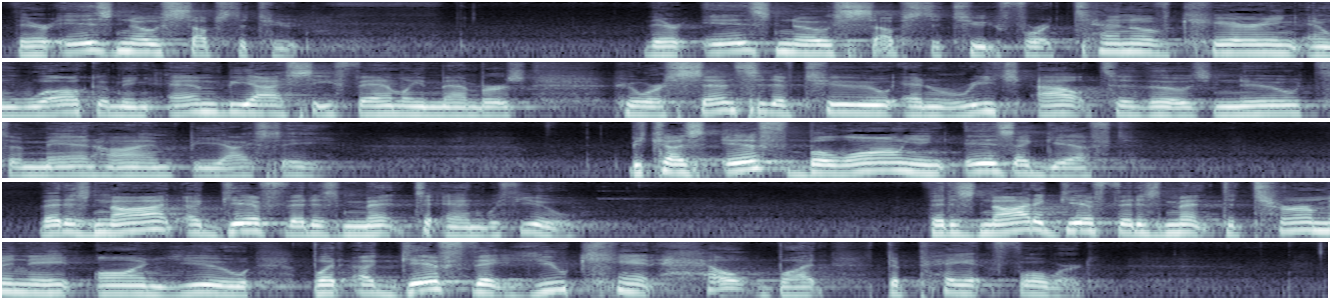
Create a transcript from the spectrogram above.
there is no substitute. There is no substitute for attentive, caring, and welcoming MBIC family members who are sensitive to and reach out to those new to Manheim BIC. Because if belonging is a gift, that is not a gift that is meant to end with you. That is not a gift that is meant to terminate on you, but a gift that you can't help but to pay it forward.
